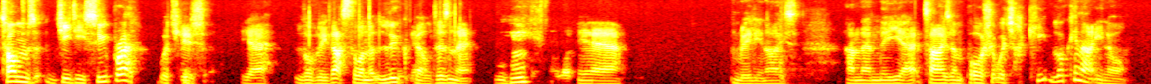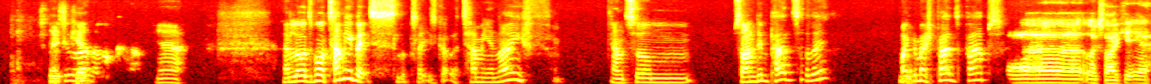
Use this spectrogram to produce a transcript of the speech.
Tom's GT Supra, which is yeah, lovely. That's the one that Luke built, isn't it? hmm Yeah, really nice. And then the uh, Taisan Porsche, which I keep looking at, you know. Nice like the look of that, Yeah. And loads more Tamiya bits. Looks like he's got the Tamiya knife and some sanding pads, are they? Micro mesh pads, perhaps? Uh, looks like it, yeah.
